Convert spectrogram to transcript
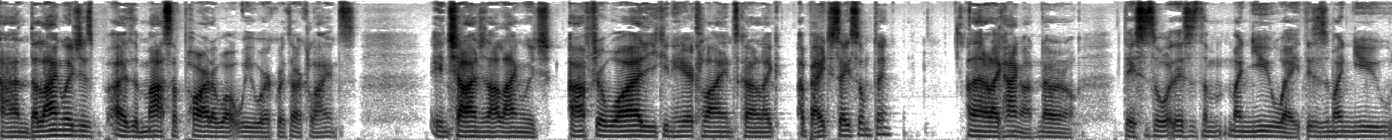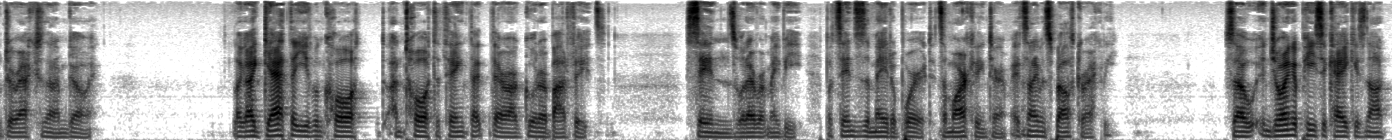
And the language is, is a massive part of what we work with our clients in challenging that language. After a while, you can hear clients kind of like about to say something, and then they're like, "Hang on, no, no, no, this is this is the my new way. This is my new direction that I'm going." Like I get that you've been caught and taught to think that there are good or bad foods, sins, whatever it may be. But sins is a made up word. It's a marketing term. It's not even spelled correctly. So enjoying a piece of cake is not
